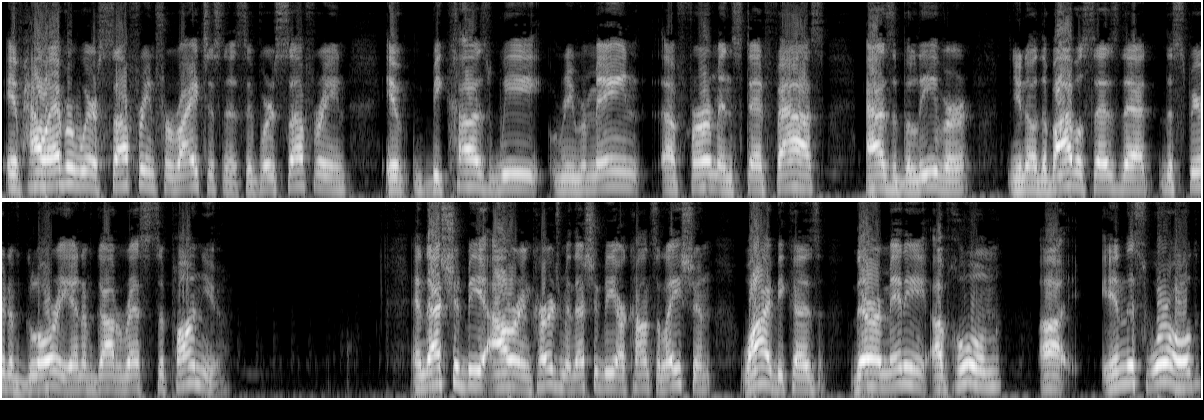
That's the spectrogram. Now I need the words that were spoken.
If however we're suffering for righteousness, if we're suffering if because we we remain uh, firm and steadfast as a believer, you know, the Bible says that the spirit of glory and of God rests upon you. And that should be our encouragement. That should be our consolation. Why? Because there are many of whom uh, in this world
